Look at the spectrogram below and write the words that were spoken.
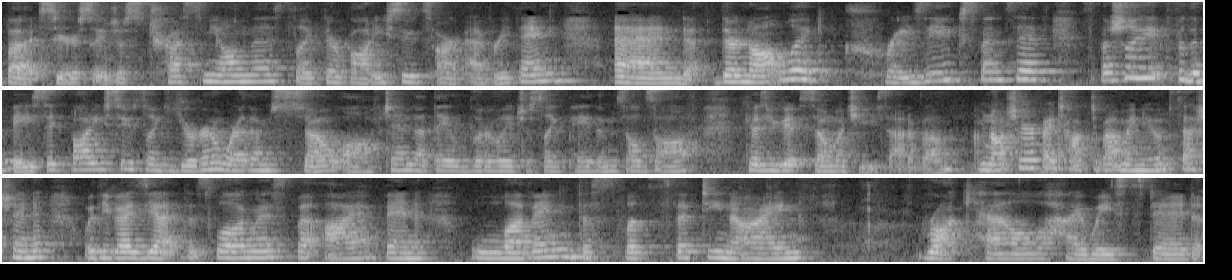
but seriously, just trust me on this. Like their bodysuits are everything and they're not like crazy expensive, especially for the basic bodysuits. Like you're gonna wear them so often that they literally just like pay themselves off because you get so much use out of them. I'm not sure if I talked about my new obsession with you guys yet this Vlogmas, but I have been loving the Splits 59 Raquel high-waisted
